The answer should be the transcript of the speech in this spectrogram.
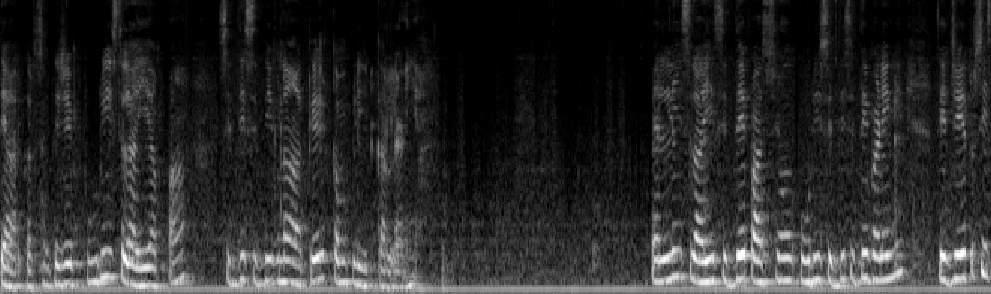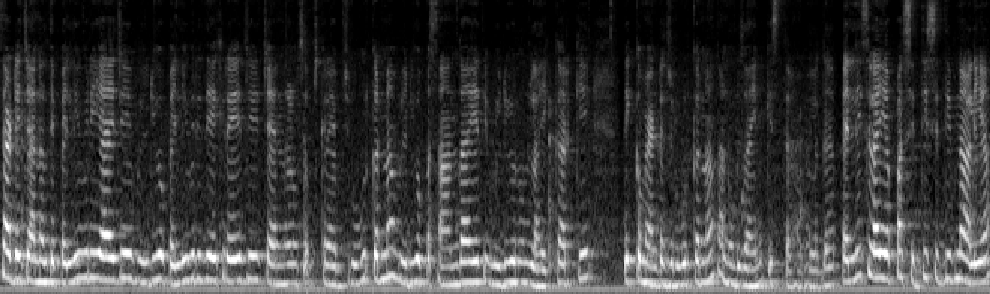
ਤਿਆਰ ਕਰ ਸਕਦੇ ਜੇ। ਪੂਰੀ ਸਲਾਈ ਆਪਾਂ ਸਿੱਧੀ ਸਿੱਧੀ ਬਣਾ ਕੇ ਕੰਪਲੀਟ ਕਰ ਲੈਣੀ ਆ। ਪਹਿਲੀ ਸਲਾਈ ਸਿੱਧੇ ਪਾਸਿਓਂ ਪੂਰੀ ਸਿੱਧੀ ਸਿੱਧੀ ਬਣੇਗੀ। ਤੇ ਜੇ ਤੁਸੀਂ ਸਾਡੇ ਚੈਨਲ ਤੇ ਪਹਿਲੀ ਵਾਰੀ ਆਏ ਜੇ, ਵੀਡੀਓ ਪਹਿਲੀ ਵਾਰੀ ਦੇਖ ਰਹੇ ਜੇ, ਚੈਨਲ ਨੂੰ ਸਬਸਕ੍ਰਾਈਬ ਜ਼ਰੂਰ ਕਰਨਾ, ਵੀਡੀਓ ਪਸੰਦ ਆਏ ਤੇ ਵੀਡੀਓ ਨੂੰ ਲਾਈਕ ਕਰਕੇ ਤੇ ਕਮੈਂਟ ਜ਼ਰੂਰ ਕਰਨਾ, ਤੁਹਾਨੂੰ ਡਿਜ਼ਾਈਨ ਕਿਸ ਤਰ੍ਹਾਂ ਦਾ ਲੱਗਾ। ਪਹਿਲੀ ਸਲਾਈ ਆਪਾਂ ਸਿੱਧੀ ਸਿੱਧੀ ਬਣਾ ਲਿਆ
